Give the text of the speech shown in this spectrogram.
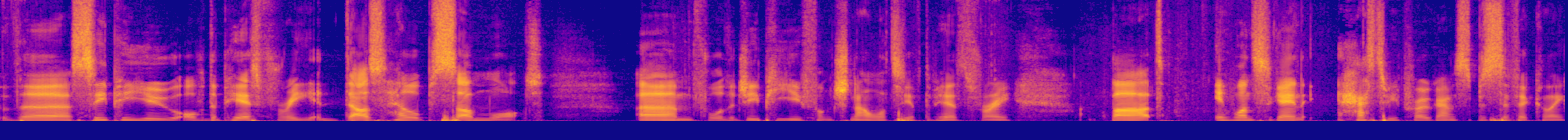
the CPU of the PS3 does help somewhat um, for the GPU functionality of the PS3 but it once again it has to be programmed specifically.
